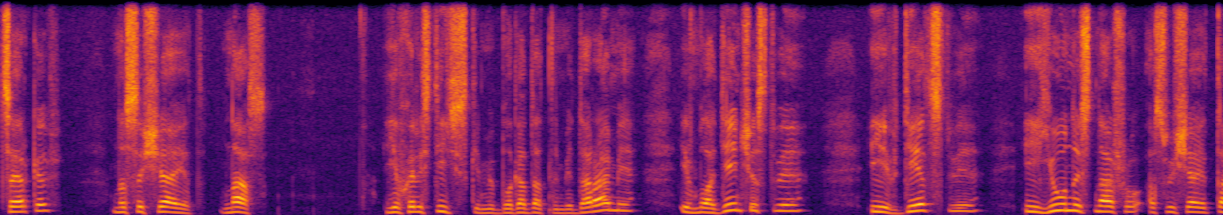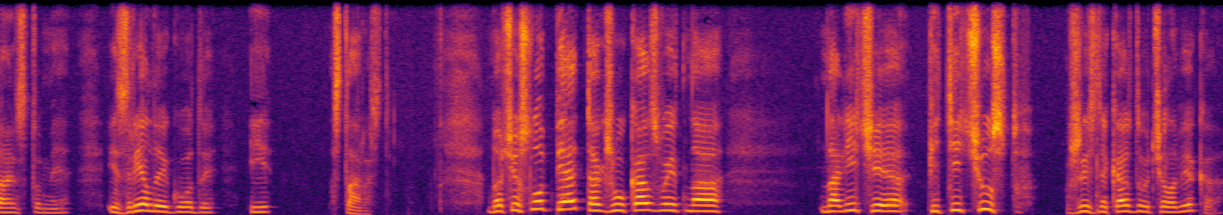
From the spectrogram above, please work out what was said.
Церковь насыщает нас евхаристическими благодатными дарами – и в младенчестве, и в детстве, и юность нашу освещает таинствами, и зрелые годы, и старость. Но число пять также указывает на наличие пяти чувств в жизни каждого человека.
